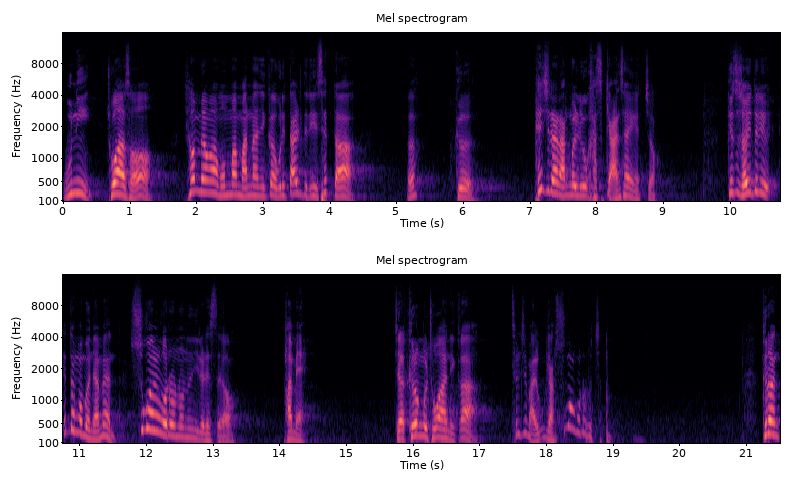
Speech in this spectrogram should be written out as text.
운이 좋아서 현명한 몸만 만나니까 우리 딸들이 셋다 어? 그 폐질환 안 걸리고 가습기 안 사용했죠. 그래서 저희들이 했던 건 뭐냐면 수건을 걸어 놓는 일을 했어요. 밤에. 제가 그런 걸 좋아하니까 틀지 말고 그냥 수건 걸어 놓자. 그런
